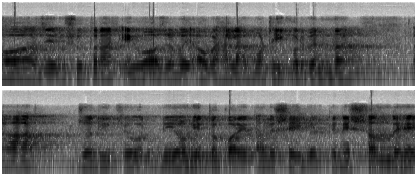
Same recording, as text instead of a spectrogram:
ওয়াজেব, সুতরাং এই ওয়াজবে, অবহেলা মোটেই করবেন না। আর যদি কেউ নিয়মিত করে, তাহলে সেই ব্যক্তি নিঃসন্দেহে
